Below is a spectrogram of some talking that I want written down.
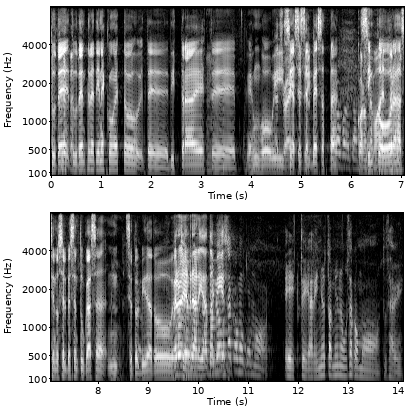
tú te, tú te entretienes con esto, te distraes, te- es un hobby. Si haces sí, sí. cerveza, estás Conocemos cinco gente, horas pues. haciendo cerveza en tu casa, se te olvida todo. Pero en chévere. realidad También también lo es... usa como, como, este, Gareño también nos usa como, tú sabes,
